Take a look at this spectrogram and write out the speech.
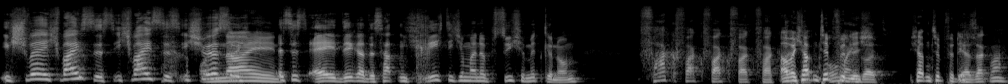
ich schwöre, ich weiß es, ich weiß es, ich schwör's Oh nein. euch. Es ist, ey, Digga, das hat mich richtig in meine Psyche mitgenommen. Fuck, fuck, fuck, fuck, fuck. Aber ich habe Alter. einen Tipp oh für mein dich. Gott. Ich habe einen Tipp für dich. Ja, sag mal.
